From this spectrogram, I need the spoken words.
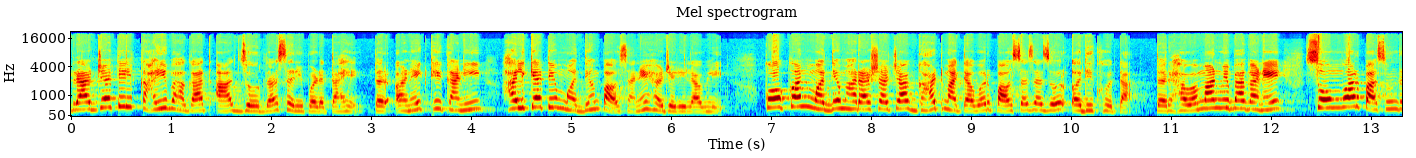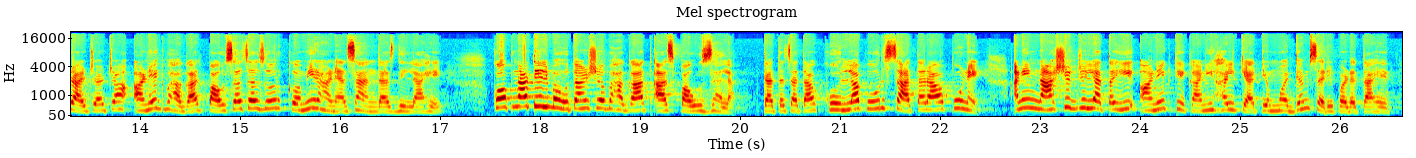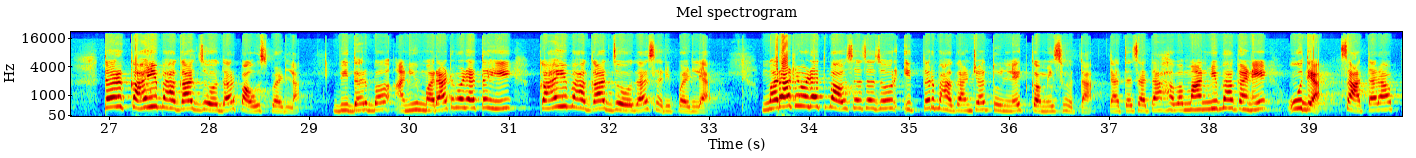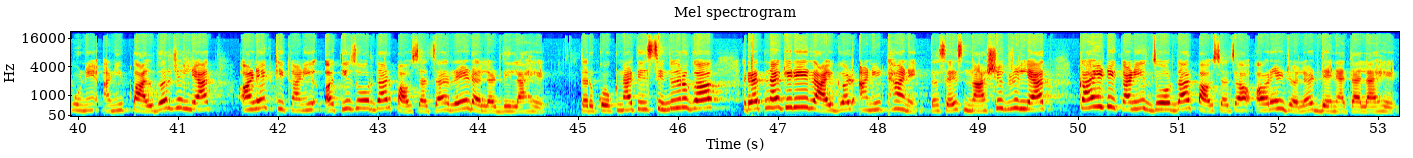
राज्यातील काही भागात आज जोरदार सरी पडत आहे. तर अनेक ठिकाणी हलक्या ते मध्यम पावसाने हजेरी लावली. कोकण मध्य महाराष्ट्राच्या घाटमाथ्यावर पावसाचा जोर अधिक होता. तर हवामान विभागाने सोमवारपासून राज्याच्या अनेक भागात पावसाचा जोर कमी राहण्याचा अंदाज दिला आहे. कोकणातील बहुतांश भागात आज पाऊस झाला. त्यातच आता कोल्हापूर सातारा पुणे आणि नाशिक जिल्ह्यातही अनेक ठिकाणी हलक्या ते मध्यम सरी पडत आहेत. तर काही भागात जोरदार पाऊस पडला. विदर्भ आणि मराठवाड्यातही काही भागात जोरदार सरी पडल्या. मराठवाड्यात पावसाचा जोर इतर भागांच्या तुलनेत कमीच होता. त्यातच आता हवामान विभागाने उद्या सातारा पुणे आणि पालघर जिल्ह्यात अनेक ठिकाणी अतिजोरदार पावसाचा रेड अलर्ट दिला आहे. तर कोकणातील सिंधुदुर्ग रत्नागिरी रायगड आणि ठाणे तसेच नाशिक जिल्ह्यात काही ठिकाणी जोरदार पावसाचा ऑरेंज अलर्ट देण्यात आला आहे.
